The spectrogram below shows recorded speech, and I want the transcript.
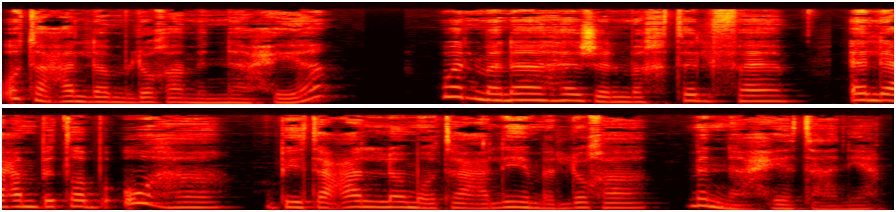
وتعلم لغة من ناحية والمناهج المختلفة اللي عم بيطبقوها بتعلم وتعليم اللغة من ناحية تانية.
